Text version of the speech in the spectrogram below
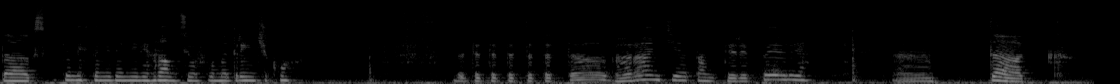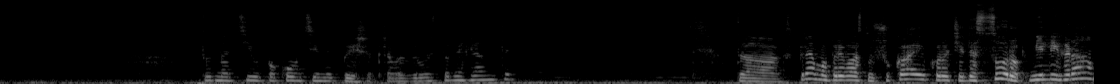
Так, скільки у них там іде міліграм цього флуметринчику? Так, гарантія, там тирепері. Е, так. Тут на цій упаковці не пише, треба з другої сторони глянути. Так, прямо при вас тут шукаю. Коротше, йде 40 мг.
